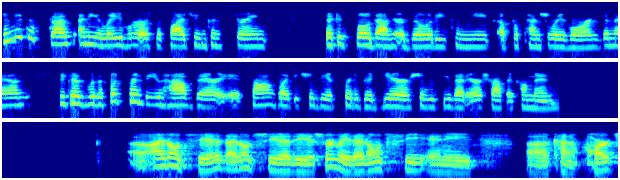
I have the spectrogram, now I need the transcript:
can you discuss any labor or supply chain constraints that could slow down your ability to meet a potentially roaring demand? Because with the footprint that you have there, it sounds like it should be a pretty good year should we see that air traffic come in. Uh, I don't see it. I don't see it. Certainly, I don't see any uh, kind of parts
